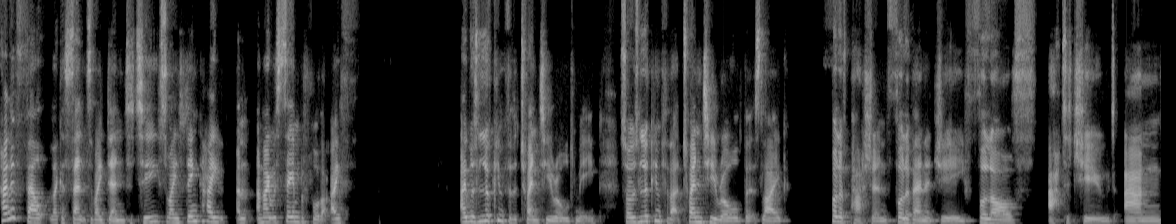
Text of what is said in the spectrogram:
kind of felt like a sense of identity. So I think I and, and I was saying before that I I was looking for the 20 year old me. So I was looking for that 20 year old that's like full of passion, full of energy, full of attitude. And,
